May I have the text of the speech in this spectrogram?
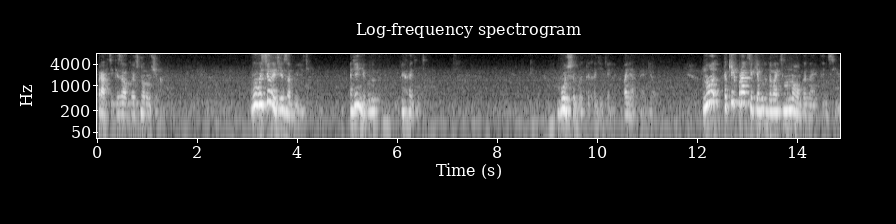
практики «Золотой шнурочек» вы его сделаете и забудете. А деньги будут приходить. Больше будет приходить денег, понятное дело. Но таких практик я буду давать много на интенсиве.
